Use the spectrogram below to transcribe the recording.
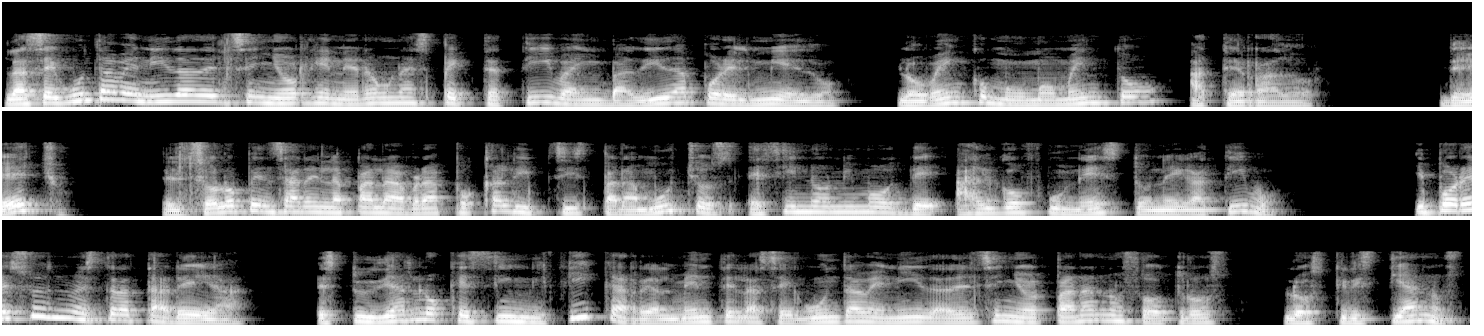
la segunda venida del Señor genera una expectativa invadida por el miedo, lo ven como un momento aterrador. De hecho, el solo pensar en la palabra apocalipsis para muchos es sinónimo de algo funesto, negativo. Y por eso es nuestra tarea estudiar lo que significa realmente la segunda venida del Señor para nosotros los cristianos.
